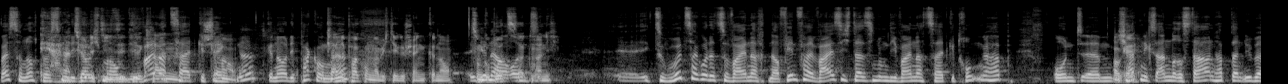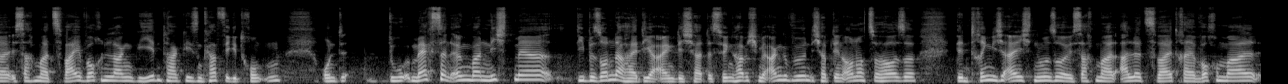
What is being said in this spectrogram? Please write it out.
Weißt du noch? Du hast mir die, glaube ich, mal um die Weihnachtszeit geschenkt, genau. ne? Genau, die Packung. Kleine ne? Packung habe ich dir geschenkt, genau. Zum genau, Geburtstag, meine ich äh, zu Geburtstag oder zu Weihnachten. Auf jeden Fall weiß ich, dass ich ihn um die Weihnachtszeit getrunken habe und ähm, okay. ich hatte nichts anderes da und habe dann über, ich sag mal, zwei Wochen lang jeden Tag diesen Kaffee getrunken und du merkst dann irgendwann nicht mehr die Besonderheit, die er eigentlich hat. Deswegen habe ich mir angewöhnt, ich habe den auch noch zu Hause, den trinke ich eigentlich nur so, ich sag mal, alle zwei, drei Wochen mal,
